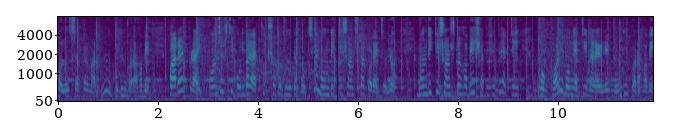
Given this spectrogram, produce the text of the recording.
কলস যাত্রার মাধ্যমে উদ্বোধন করা হবে। পাড়ার প্রায় পঞ্চাশটি পরিবার আর্থিক সহযোগিতা করছে মন্দিরটি সংস্কার করার জন্য। মন্দিরটি সংস্কার হবে সাথে সাথে একটি ভোগ ঘর এবং একটি নারায়ণের মন্দির করা হবে।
